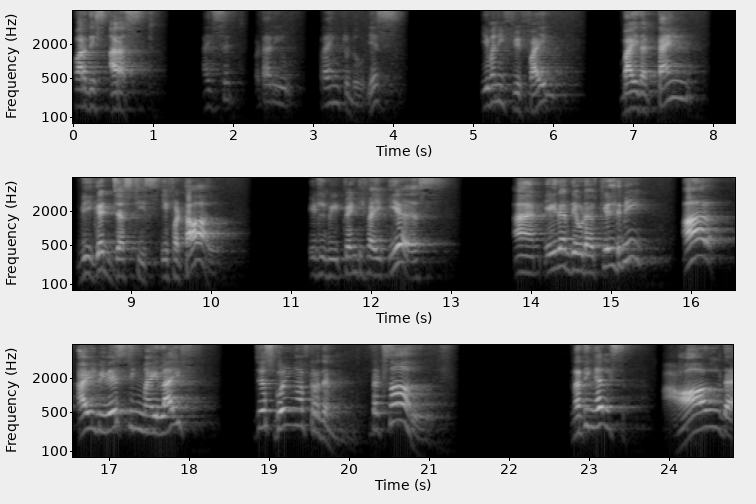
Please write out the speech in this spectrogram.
for this arrest. I said, what are you trying to do? Yes. Even if we file, by the time we get justice, if at all, it will be 25 years and either they would have killed me or I will be wasting my life just going after them. That's all. Nothing else. All the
